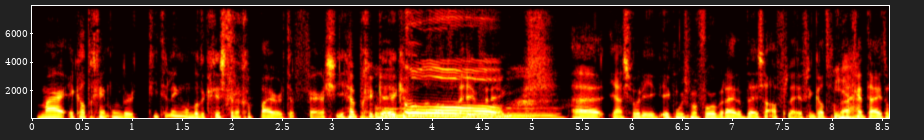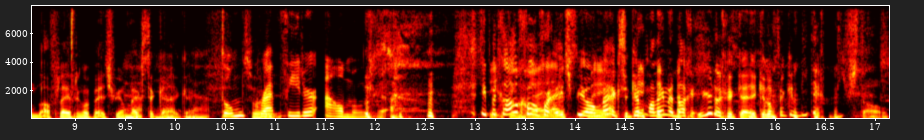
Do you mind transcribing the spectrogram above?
Maar ik had geen ondertiteling, omdat ik gisteren een gepirate versie heb gekeken van de aflevering. Eh, ja, sorry, ik, ik moest me voorbereiden op deze aflevering. Ik had vandaag Ja. geen tijd om de aflevering op HBO Max te Ja, kijken. Tom Sorry. Crabfeeder Aalmoes. Ik betaal gewoon voor HBO Max. Ik heb hem alleen een dag eerder gekeken. Dan vind ik het niet echt diefstal.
